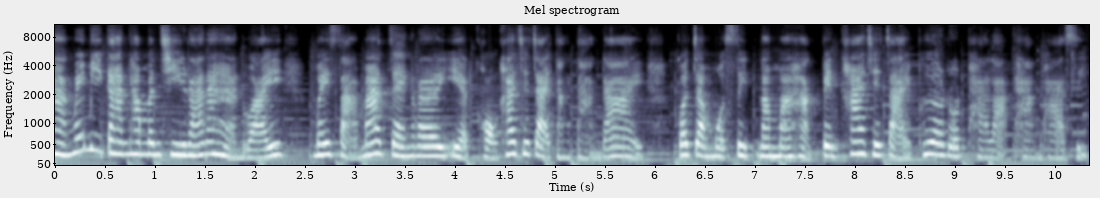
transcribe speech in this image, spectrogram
หากไม่มีการทำบัญชีร้านอาหารไว้ ไม่สามารถแจ้งรายละเอียดของค่าใช้จ่ายต่างๆ ได้ ก็จะหมดสิทธิ์นำมาหักเป็นค่าใช้จ่ายเพื่อลดภาระทางภาษี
